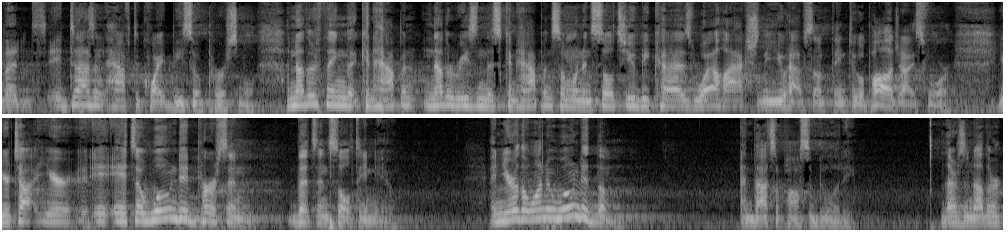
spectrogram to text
But it doesn't have to quite be so personal. Another thing that can happen, another reason this can happen, someone insults you because, well, actually, you have something to apologize for. You're ta- you're, it's a wounded person that's insulting you, and you're the one who wounded them. And that's a possibility. There's another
